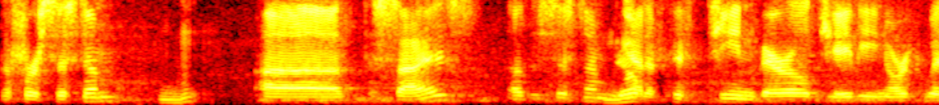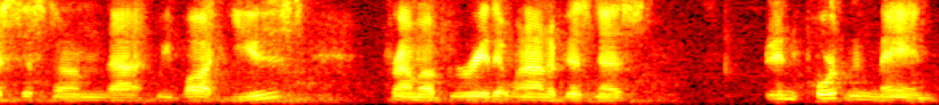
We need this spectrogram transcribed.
the first system Mhm. uh, the size of the system we had a 15 barrel jv northwest system that we bought used from a brewery that went out of business in portland maine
